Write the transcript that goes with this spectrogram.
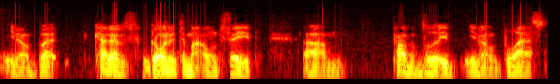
you know but kind of going into my own faith um, probably you know the last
